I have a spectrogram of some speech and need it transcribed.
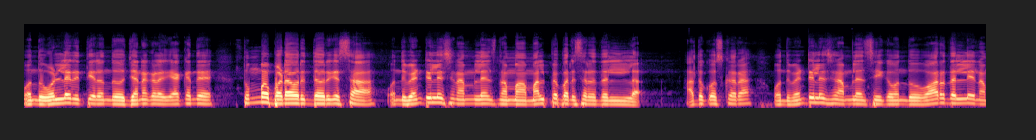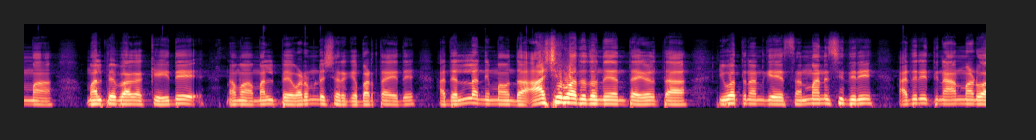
ಒಂದು ಒಳ್ಳೆ ರೀತಿಯಲ್ಲಿ ಒಂದು ಜನಗಳಿಗೆ ಯಾಕೆಂದರೆ ತುಂಬ ಬಡವರಿದ್ದವರಿಗೆ ಸಹ ಒಂದು ವೆಂಟಿಲೇಷನ್ ಆಂಬ್ಯುಲೆನ್ಸ್ ನಮ್ಮ ಮಲ್ಪೆ ಪರಿಸರದಲ್ಲಿಲ್ಲ. ಅದಕ್ಕೋಸ್ಕರ ಒಂದು ವೆಂಟಿಲೇಷನ್ ಆಂಬ್ಯುಲೆನ್ಸ್ ಈಗ ಒಂದು ವಾರದಲ್ಲೇ ನಮ್ಮ ಮಲ್ಪೆ ಭಾಗಕ್ಕೆ ಇದೇ, ನಮ್ಮ ಮಲ್ಪೆ ವಡಮುಂಡೇಶ್ವರಕ್ಕೆ ಬರ್ತಾ ಇದೆ. ಅದೆಲ್ಲ ನಿಮ್ಮ ಒಂದು ಆಶೀರ್ವಾದದೊಂದಿಗೆ ಅಂತ ಹೇಳ್ತಾ ಇವತ್ತು ನನಗೆ ಸನ್ಮಾನಿಸಿದ್ದೀರಿ. ಅದೇ ರೀತಿ ನಾನು ಮಾಡುವ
